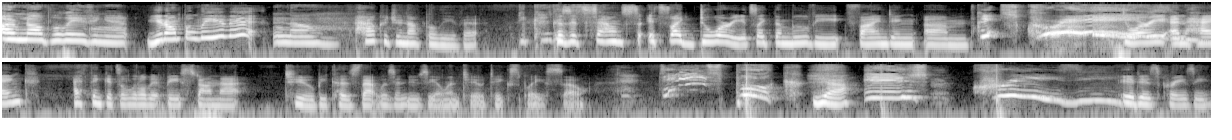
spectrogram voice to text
I'm not believing it. You don't believe it? No. How could you not believe it? Because it sounds, it's like Dory. It's like the movie Finding um, It's crazy. Dory and Hank. I think it's a little bit based on that too, because that was in New Zealand too. It takes place. So this book, yeah, is crazy. It is crazy.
